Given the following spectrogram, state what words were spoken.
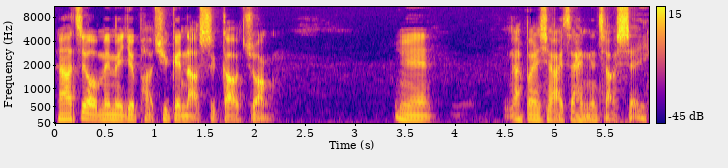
然后之后，我妹妹就跑去跟老师告状，因为那不然小孩子还能找谁？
